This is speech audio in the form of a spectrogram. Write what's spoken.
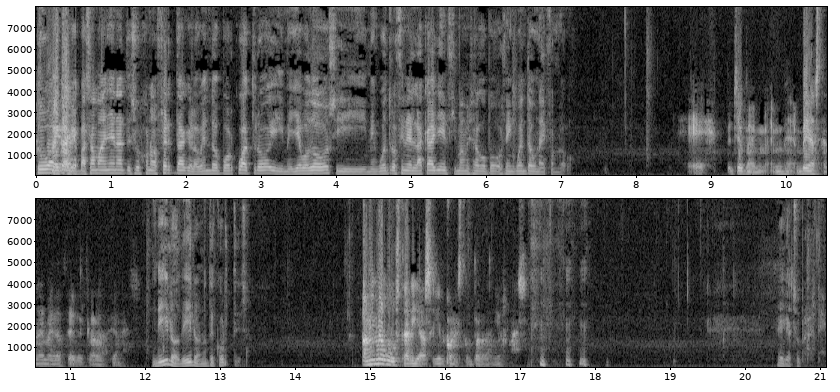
Tú hasta que pasado mañana te surge una oferta que lo vendo por 4 y me llevo dos y me encuentro 100 en la calle y encima me salgo por 50 un iPhone nuevo. Eh, yo me, me- voy a abstenerme de hacer declaraciones. Dilo, dilo, no te cortes. A mí me gustaría seguir con esto un par de años más. Hay que chuparete.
